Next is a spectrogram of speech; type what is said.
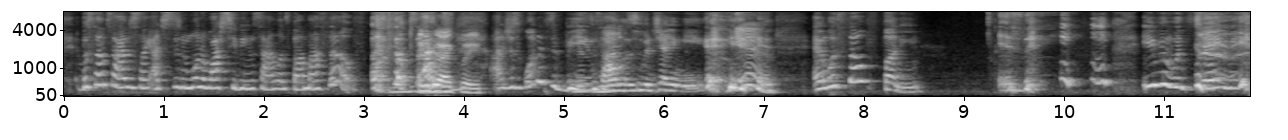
but sometimes it's like I just didn't want to watch TV in silence by myself. sometimes Exactly. I just wanted to be Just in silence to- with Jamie. Yeah. and what's so funny is that even with Jamie,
